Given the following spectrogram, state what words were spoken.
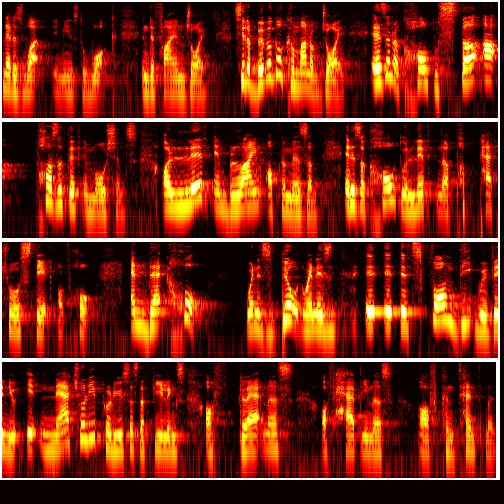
That is what it means to walk in defiant joy. See, the biblical command of joy isn't a call to stir up positive emotions or live in blind optimism. It is a call to live in a perpetual state of hope. And that hope, when it's built, when it's, it, it, it's formed deep within you, it naturally produces the feelings of gladness, of happiness, of contentment.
